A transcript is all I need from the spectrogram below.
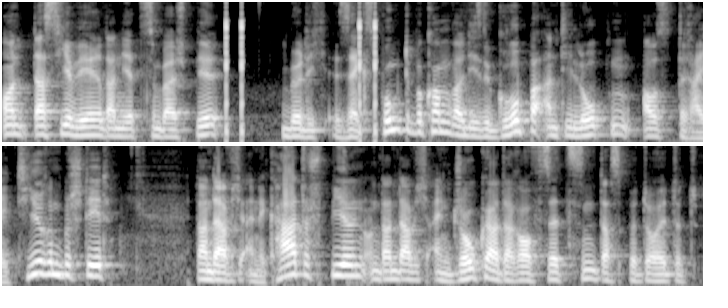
Und das hier wäre dann jetzt zum Beispiel, würde ich sechs Punkte bekommen, weil diese Gruppe Antilopen aus drei Tieren besteht. Dann darf ich eine Karte spielen und dann darf ich einen Joker darauf setzen. Das bedeutet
